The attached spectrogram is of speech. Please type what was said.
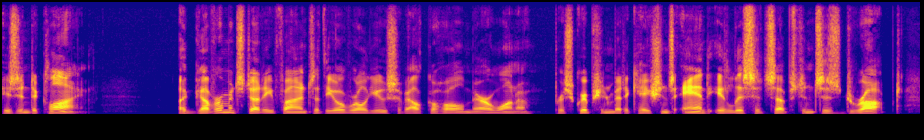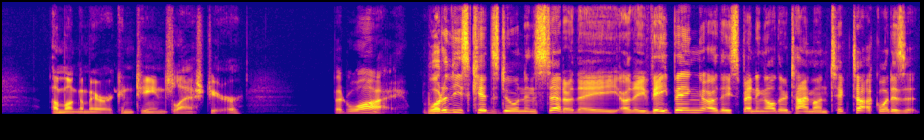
is in decline. A government study finds that the overall use of alcohol, marijuana, prescription medications, and illicit substances dropped among American teens last year. But why? What are these kids doing instead? Are they are they vaping? Are they spending all their time on TikTok? What is it?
